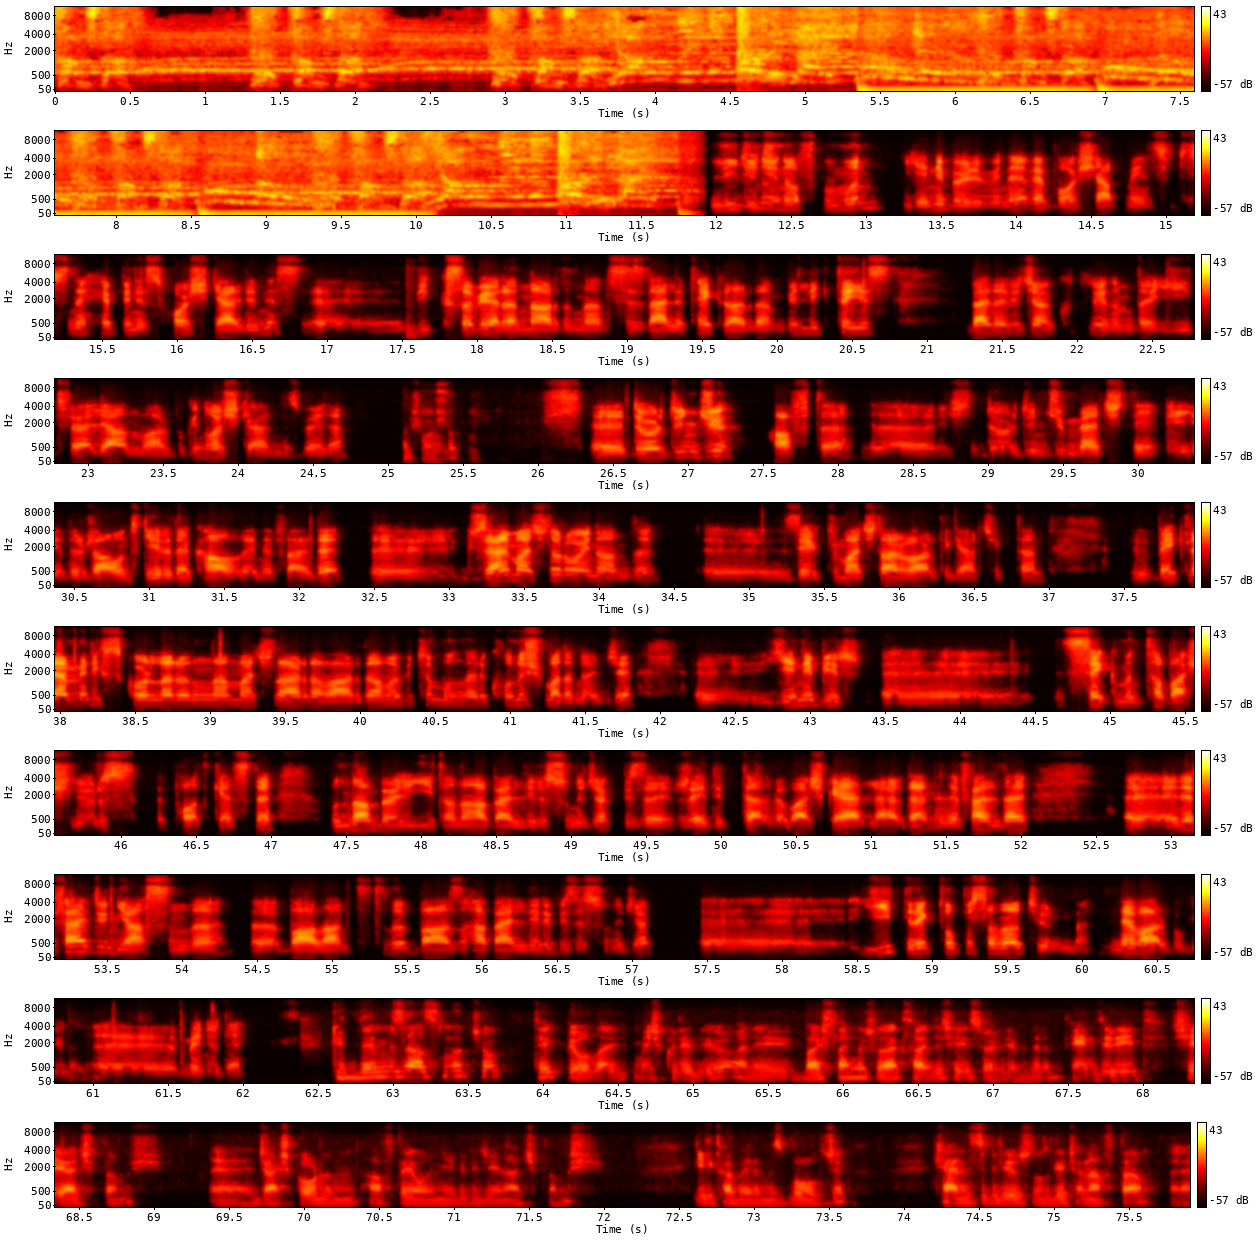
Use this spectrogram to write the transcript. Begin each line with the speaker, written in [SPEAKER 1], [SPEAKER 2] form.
[SPEAKER 1] comes the, here comes the, here comes the. Y'all don't really want it like that. Yeah. Here comes the, no. Here comes the, oh. Here comes the. Y'all don't really want it like.
[SPEAKER 2] Legion of Boom'un yeni bölümüne ve Boş Yapma Enstitüsü'ne hepiniz hoş geldiniz. Ee, bir kısa bir aranın ardından sizlerle tekrardan birlikteyiz. Ben Alican Kutlu, yanımda Yiğit ve Alihan var bugün. Hoş geldiniz beyler.
[SPEAKER 3] Hoş bulduk.
[SPEAKER 2] Ee, dördüncü hafta, e, işte dördüncü day ya da round geride kaldı NFL'de. Ee, güzel maçlar oynandı. Ee, zevkli maçlar vardı gerçekten. Ee, Beklenmedik skorlar alınan maçlar da vardı ama bütün bunları konuşmadan önce e, yeni bir e, segmenta başlıyoruz podcast'te. Bundan böyle Yiğit ana haberleri sunacak bize Reddit'ten ve başka yerlerden NFL'de e, NFL dünyasında e, bağlantılı bazı haberleri bize sunacak. E, Yiğit direkt topu sana atıyorum ben. Ne var bugün e, menüde?
[SPEAKER 3] Gündemimizi aslında çok tek bir olay meşgul ediyor. Hani başlangıç olarak sadece şeyi söyleyebilirim. Andy Reid şeyi açıklamış. Ee, Josh Gordon'un haftaya oynayabileceğini açıklamış. İlk haberimiz bu olacak. Kendisi biliyorsunuz geçen hafta e,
